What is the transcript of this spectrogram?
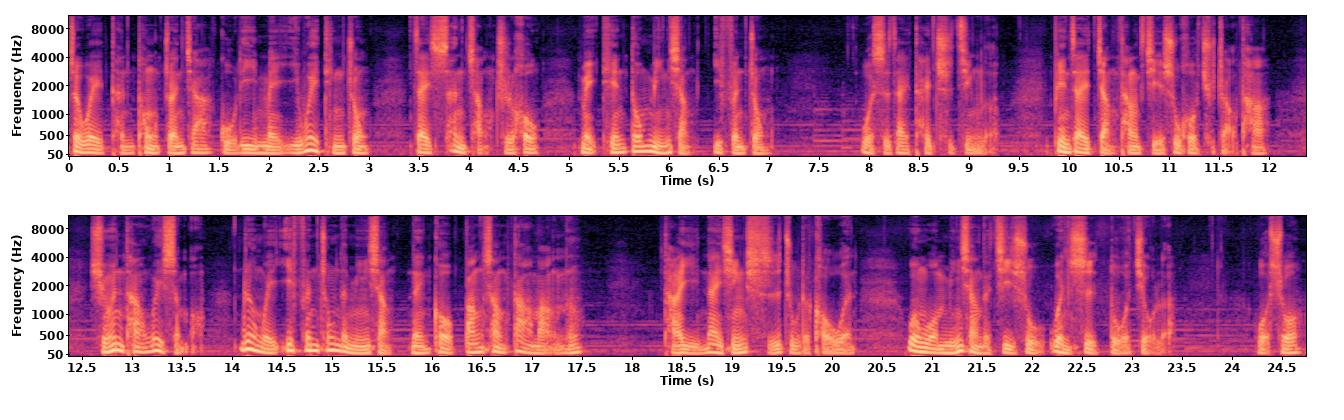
这位疼痛专家鼓励每一位听众在散场之后每天都冥想一分钟。我实在太吃惊了，便在讲堂结束后去找他，询问他为什么认为一分钟的冥想能够帮上大忙呢？他以耐心十足的口吻问我冥想的技术问世多久了。我说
